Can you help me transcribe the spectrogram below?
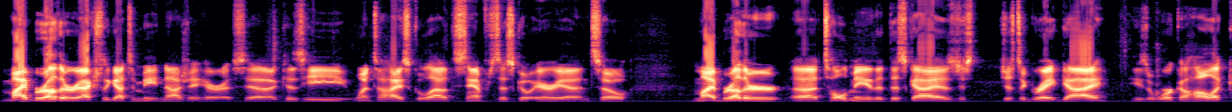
my brother actually got to meet Najee Harris because he went to high school out of the San Francisco area. And so my brother uh, told me that this guy is just, just a great guy. He's a workaholic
